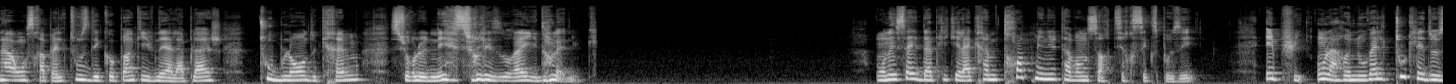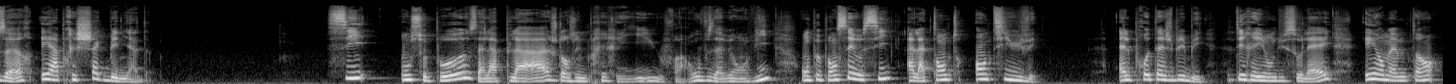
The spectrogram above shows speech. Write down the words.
Là, on se rappelle tous des copains qui venaient à la plage tout blanc de crème sur le nez, sur les oreilles et dans la nuque. On essaye d'appliquer la crème 30 minutes avant de sortir s'exposer. Et puis, on la renouvelle toutes les deux heures et après chaque baignade. Si on se pose à la plage, dans une prairie, enfin où vous avez envie, on peut penser aussi à la tente anti-UV. Elle protège bébé des rayons du soleil et en même temps,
